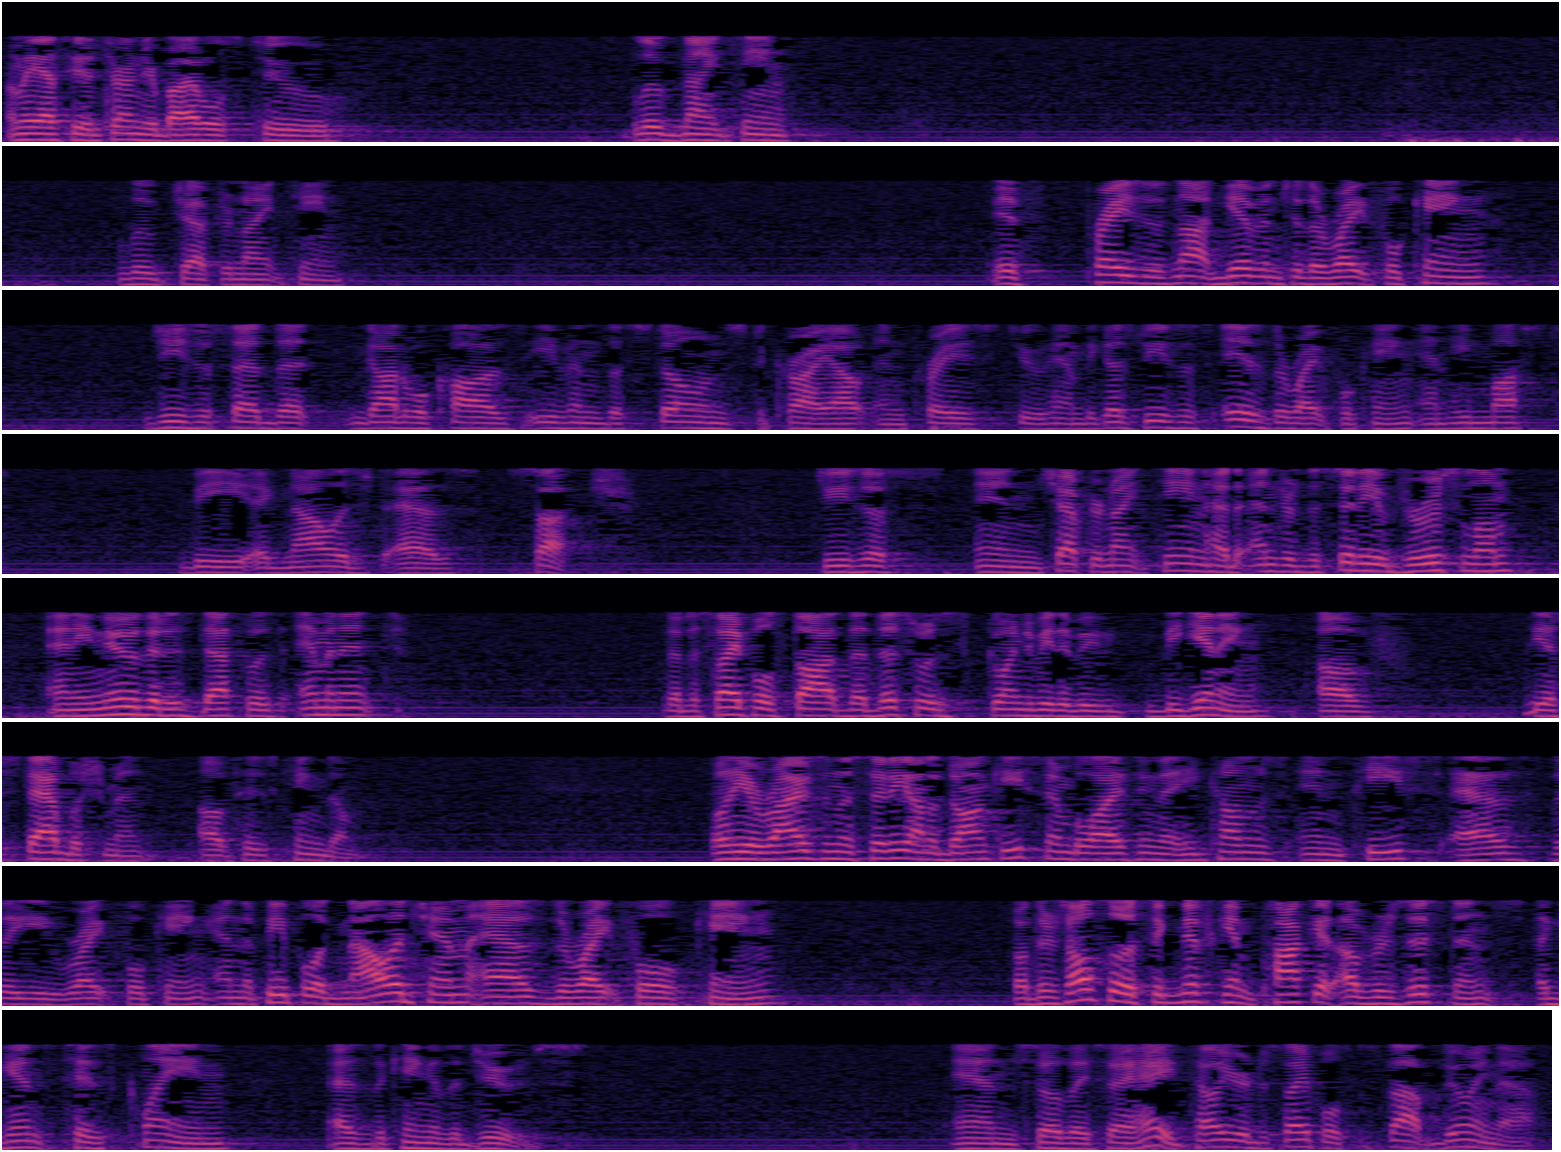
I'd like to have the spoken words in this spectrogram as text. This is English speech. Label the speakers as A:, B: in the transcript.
A: Let me ask you to turn your Bibles to Luke 19. Luke chapter 19. If praise is not given to the rightful king, Jesus said that God will cause even the stones to cry out in praise to him because Jesus is the rightful king and he must be acknowledged as such. Jesus in chapter 19 had entered the city of Jerusalem and he knew that his death was imminent. The disciples thought that this was going to be the beginning of the establishment of his kingdom. Well, he arrives in the city on a donkey, symbolizing that he comes in peace as the rightful king, and the people acknowledge him as the rightful king. But there's also a significant pocket of resistance against his claim as the king of the Jews. And so they say, hey, tell your disciples to stop doing that.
